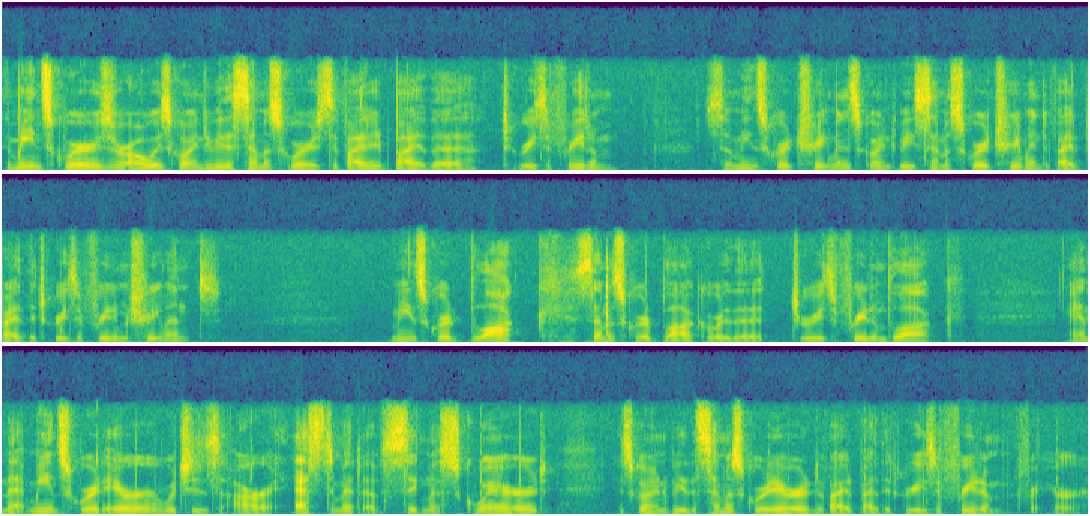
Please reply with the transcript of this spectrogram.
The mean squares are always going to be the sum of squares divided by the degrees of freedom. So mean squared treatment is going to be sum of squared treatment divided by the degrees of freedom treatment. Mean squared block, sum of squared block, or the degrees of freedom block. And that mean squared error, which is our estimate of sigma squared, is going to be the sum of squared error divided by the degrees of freedom for error.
